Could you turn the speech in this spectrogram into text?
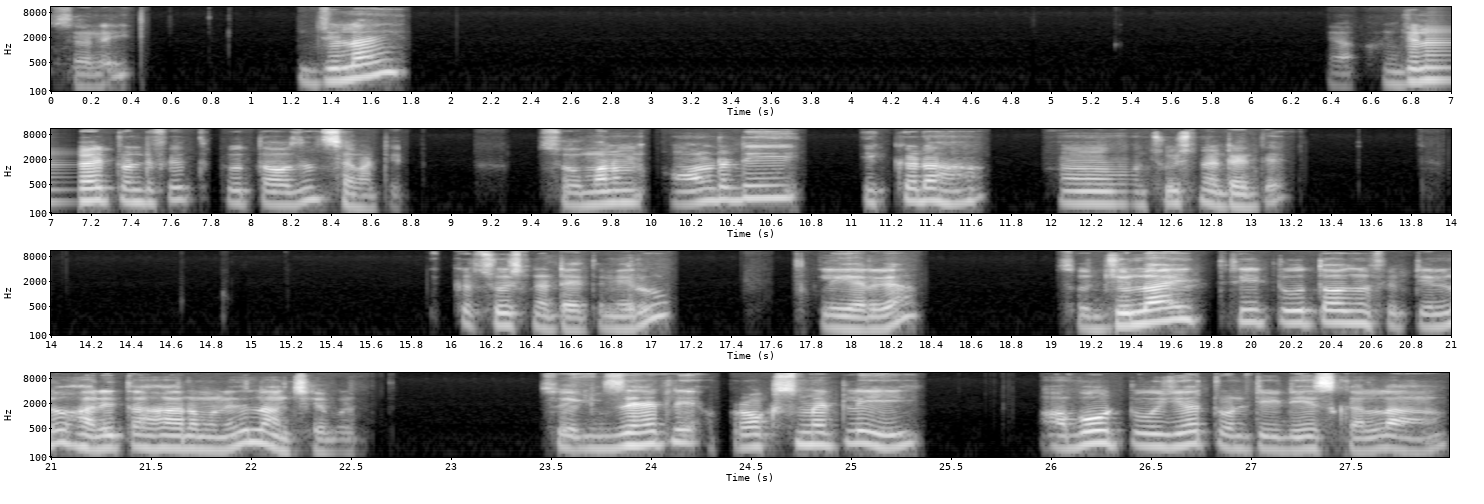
sorry july yeah july 25th 2017 సో మనం ఆల్రెడీ ఇక్కడ ఆ, చూసినట్టయితే ఇక్కడ చూసినట్టయితే మీరు క్లియర్గా. So July three two thousand ఫిఫ్టీన్లో హరితహారం అనేది లాంచ్ చేయబడింది. So exactly approximately about two year twenty days కల్లా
